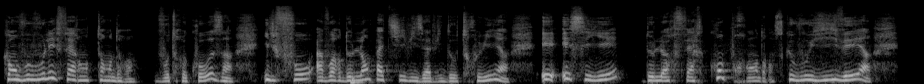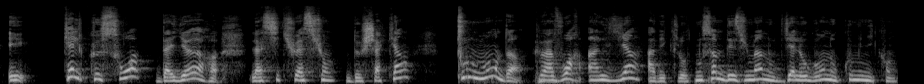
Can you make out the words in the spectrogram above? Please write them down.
Quand vous voulez faire entendre votre cause, il faut avoir de l'empathie vis-à-vis d'autrui et essayer de leur faire comprendre ce que vous vivez et quelle que soit d'ailleurs la situation de chacun, tout le monde peut avoir un lien avec l'autre. Nous sommes des humains, nous dialoguons, nous communiquons.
